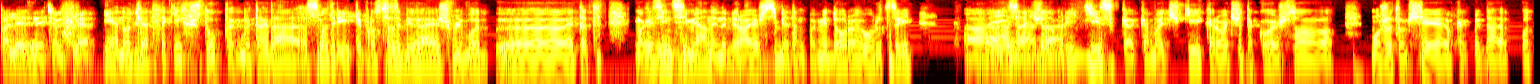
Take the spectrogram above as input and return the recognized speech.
полезнее, чем хлеб. Не, ну для таких штук, как бы тогда, смотри, ты просто забегаешь в любой э, этот магазин семян и набираешь себе там помидоры, огурцы, а, да, я не знаю, да, что да. там, редиска, кабачки, короче, такое, что может вообще, как бы, да, вот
